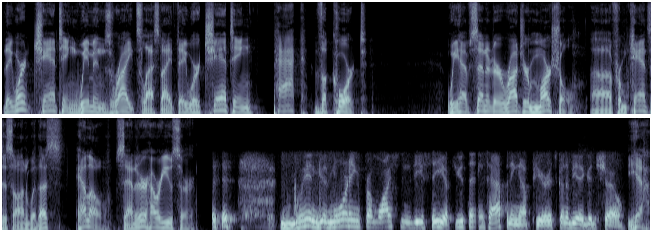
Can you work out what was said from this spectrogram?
they weren't chanting women's rights last night. They were chanting pack the court. We have Senator Roger Marshall uh, from Kansas on with us. Hello, Senator. How are you, sir? Glenn, good morning from Washington D.C. A few things happening up here. It's going to be a good show. Yeah,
